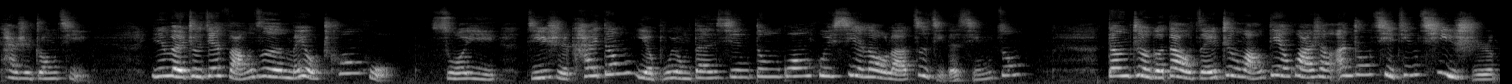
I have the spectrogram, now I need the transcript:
开始装起，因为这间房子没有窗户，所以即使开灯也不用担心灯光会泄露了自己的行踪。当这个盗贼正往电话上安装窃听器时，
